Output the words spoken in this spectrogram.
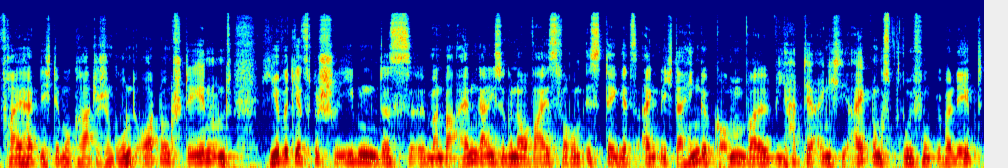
freiheitlich-demokratischen Grundordnung stehen. Und hier wird jetzt beschrieben, dass äh, man bei einem gar nicht so genau weiß, warum ist der jetzt eigentlich dahin gekommen, weil wie hat der eigentlich die Eignungsprüfung überlebt?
